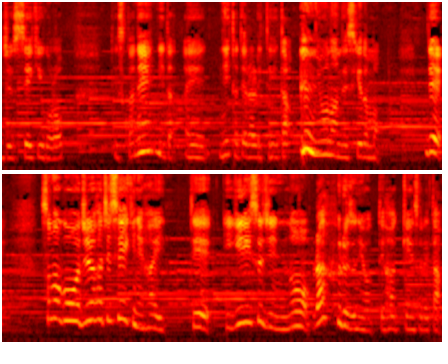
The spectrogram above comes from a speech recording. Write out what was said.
10世紀頃ですかね、に,、えー、に建てられていた ようなんですけども。で、その後18世紀に入ってイギリス人のラッフルズによって発見された。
